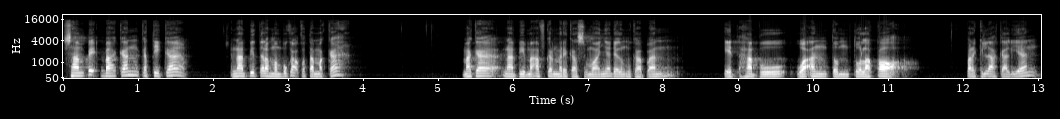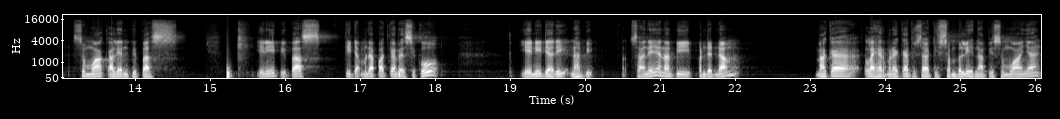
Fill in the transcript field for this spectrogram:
sampai bahkan ketika Nabi telah membuka kota Mekah, maka Nabi maafkan mereka semuanya dengan ungkapan idhabu wa antum tulaqa. Pergilah kalian, semua kalian bebas. Ini bebas tidak mendapatkan resiko, ya ini dari Nabi. Seandainya Nabi pendendam, maka leher mereka bisa disembelih Nabi semuanya,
